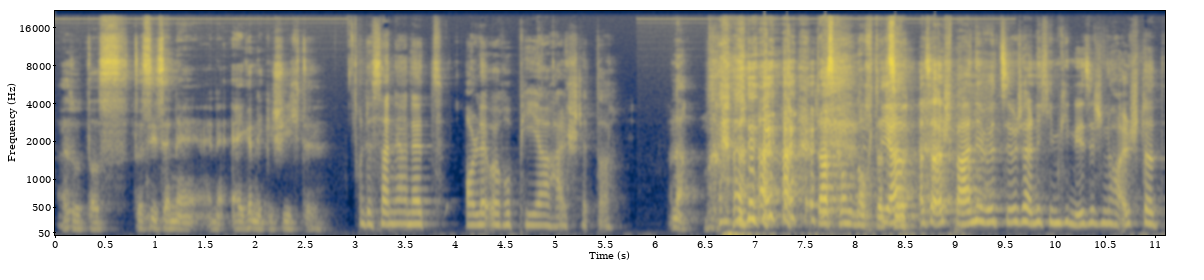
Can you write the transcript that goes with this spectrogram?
Also das, das ist eine, eine eigene Geschichte. Und es sind ja nicht alle Europäer Hallstätter. Na, das kommt noch dazu. Ja, also ein Spanier wird sich wahrscheinlich im chinesischen Hallstatt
